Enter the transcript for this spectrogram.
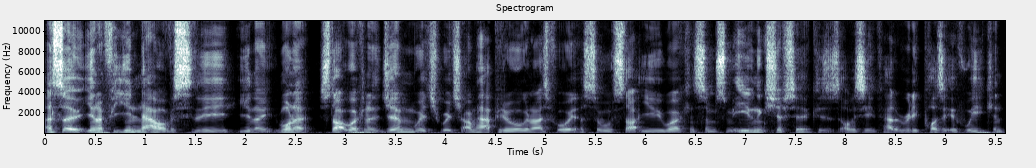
and so you know for you now obviously you know you want to start working at the gym which which i'm happy to organize for you. So we'll start you working some some evening shifts here because obviously you've had a really positive week and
